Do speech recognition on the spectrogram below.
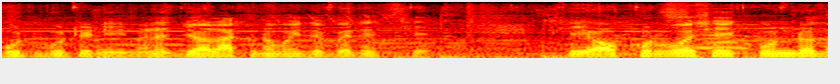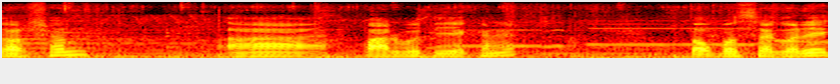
বুটবুটুনি মানে জল এখনও পর্যন্ত বেরোচ্ছে। সেই অপূর্ব সেই কুণ্ড দর্শন পার্বতী এখানে তপস্যা করে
